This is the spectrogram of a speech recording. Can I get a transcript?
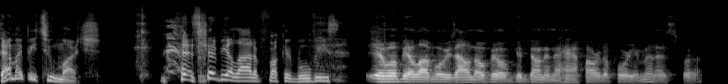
That might be too much. it's gonna be a lot of fucking movies. It will be a lot of movies. I don't know if it'll get done in a half hour to 40 minutes, but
